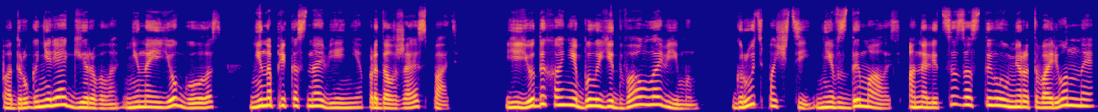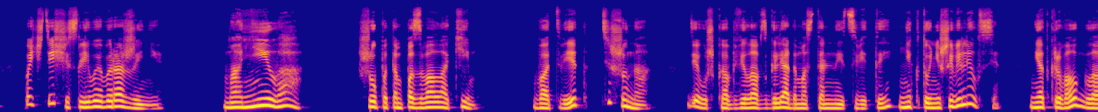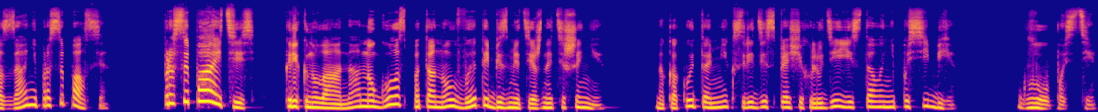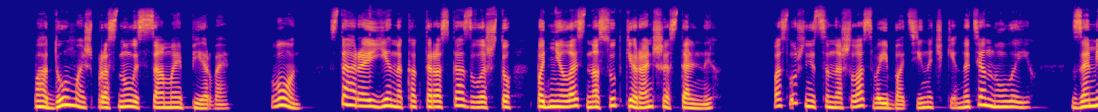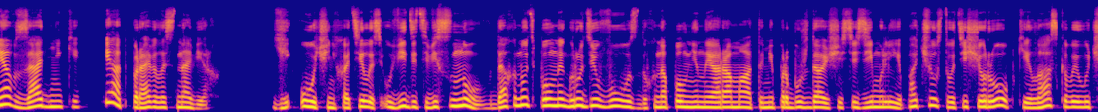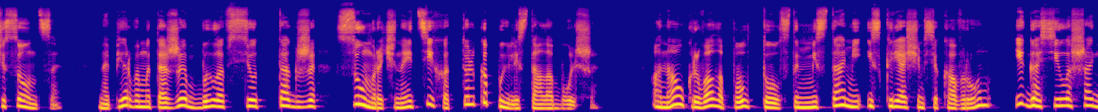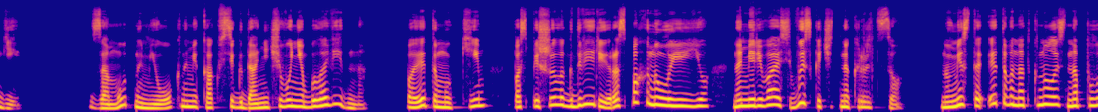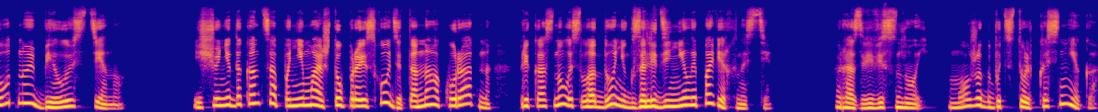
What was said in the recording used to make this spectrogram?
Подруга не реагировала ни на ее голос, ни на прикосновение, продолжая спать. Ее дыхание было едва уловимым. Грудь почти не вздымалась, а на лице застыло умиротворенное, почти счастливое выражение. «Манила!» — шепотом позвала Ким. В ответ тишина. Девушка обвела взглядом остальные цветы, никто не шевелился, не открывал глаза, не просыпался. «Просыпайтесь!» — крикнула она, но голос потонул в этой безмятежной тишине. На какой-то миг среди спящих людей ей стало не по себе. Глупости. Подумаешь, проснулась самая первая. Вон, старая Ена как-то рассказывала, что поднялась на сутки раньше остальных. Послушница нашла свои ботиночки, натянула их, замяв задники и отправилась наверх. Ей очень хотелось увидеть весну, вдохнуть полной грудью воздух, наполненный ароматами пробуждающейся земли, почувствовать еще робкие, ласковые лучи солнца. На первом этаже было все так же сумрачно и тихо, только пыли стало больше. Она укрывала пол толстым местами искрящимся ковром и гасила шаги. За мутными окнами, как всегда, ничего не было видно. Поэтому Ким поспешила к двери, распахнула ее, намереваясь выскочить на крыльцо, но вместо этого наткнулась на плотную белую стену. Еще не до конца понимая, что происходит, она аккуратно прикоснулась ладонью к заледенелой поверхности. Разве весной может быть столько снега?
